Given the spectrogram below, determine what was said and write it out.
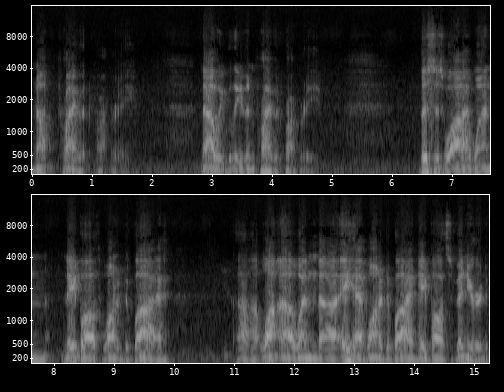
not private property. Now we believe in private property. This is why when Naboth wanted to buy, uh, uh, when uh, Ahab wanted to buy Naboth's vineyard,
